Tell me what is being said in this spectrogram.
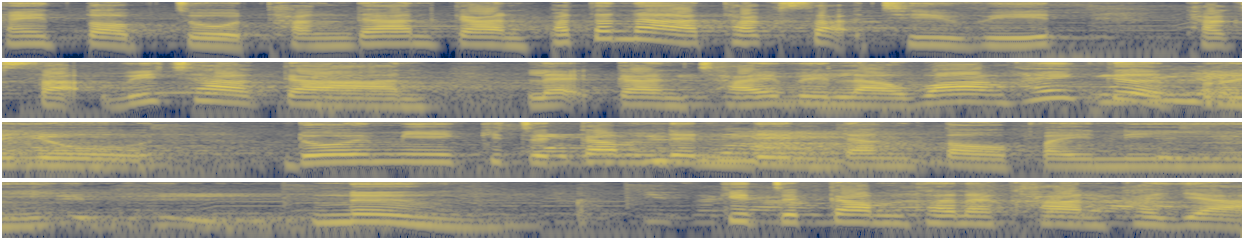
ให้ตอบโจทย์ทั้งด้านการพัฒนาทักษะชีวิต ทักษะวิชาการ และการใช้เวลาว่างให้เกิดประโยชน์ โดยมีกิจกรรมเด่นๆ ดังต่อไปนี้ 1. กิจกรรมธนาคารขยะ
